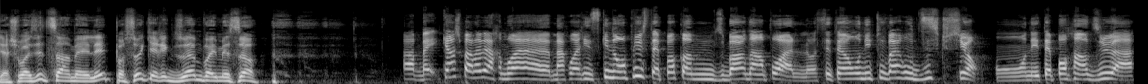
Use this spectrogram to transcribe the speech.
il a choisi de s'en mêler. Pas sûr qu'Éric Duhem va aimer ça. Ah, ben, quand je parlais avec Marois, Marois Risky non plus, c'était pas comme du beurre dans le. Là. C'était, on est ouvert aux discussions. On n'était pas rendu à,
